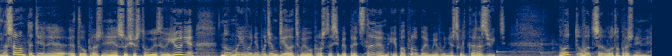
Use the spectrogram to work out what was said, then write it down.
на самом-то деле это упражнение существует в йоге, но мы его не будем делать, мы его просто себе представим и попробуем его несколько развить. Вот, вот, вот упражнение.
